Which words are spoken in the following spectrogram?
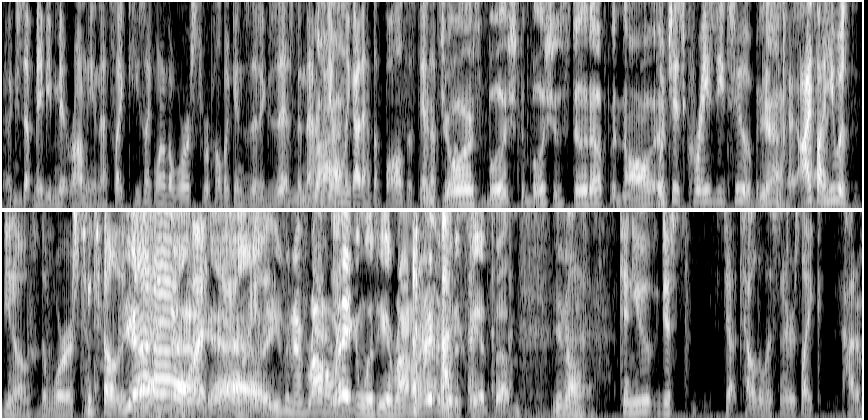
except maybe Mitt Romney, and that's like he's like one of the worst Republicans that exist, and that was the only guy that had the balls to stand and up. George Bush, the Bushes stood up and all that. Which is crazy too, because Yes. I, I thought he was, you know, the worst until, until yeah, like? Yeah. Even if Ronald Yeah. Reagan was here, Ronald Reagan would have said something. You know, uh, Can you just tell the listeners like how to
